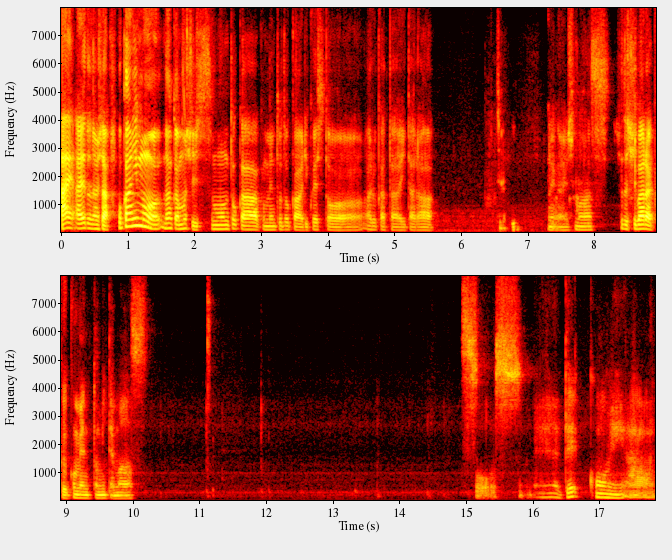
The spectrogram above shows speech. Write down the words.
はい、ありがとうございました。他にもなんかもし質問とかコメントとかリクエストある方いたらお願いします。ちょっとしばらくコメント見てます。そうっすね。ベッコイン、ああ、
